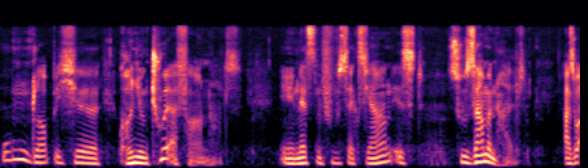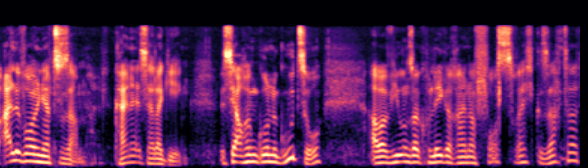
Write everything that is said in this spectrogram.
unglaubliche Konjunktur erfahren hat, in den letzten fünf, sechs Jahren, ist Zusammenhalt. Also alle wollen ja Zusammenhalt. Keiner ist ja dagegen. Ist ja auch im Grunde gut so. Aber wie unser Kollege Rainer Forst zu Recht gesagt hat,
